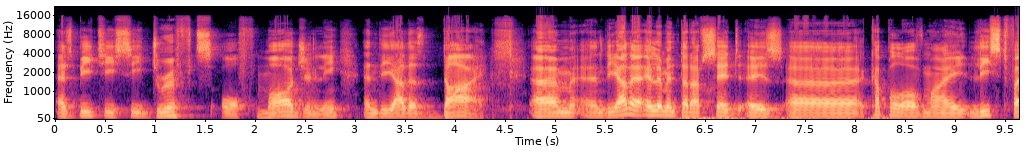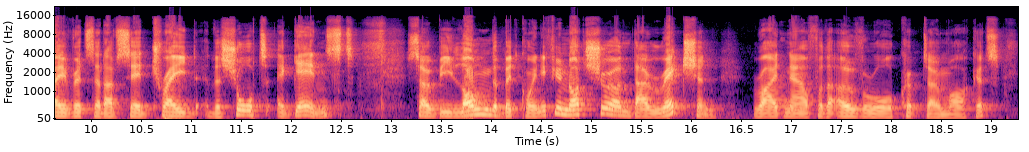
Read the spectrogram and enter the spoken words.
as BTC drifts off marginally and the others die. Um, and the other element that I've said is uh, a couple of my least favorites that I've said trade the short against. So be long the Bitcoin. If you're not sure on direction right now for the overall crypto markets,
